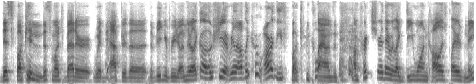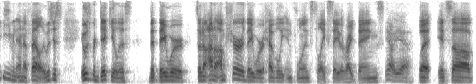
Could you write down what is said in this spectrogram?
this fucking this much better with after the the vegan burrito?" And they're like, "Oh shit, really?" I'm like, "Who are these fucking clowns?" And I'm pretty sure they were like D1 college players, maybe even NFL. It was just it was ridiculous that they were So no, I don't. I'm sure they were heavily influenced to like say the right things. Yeah, yeah. But it's uh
